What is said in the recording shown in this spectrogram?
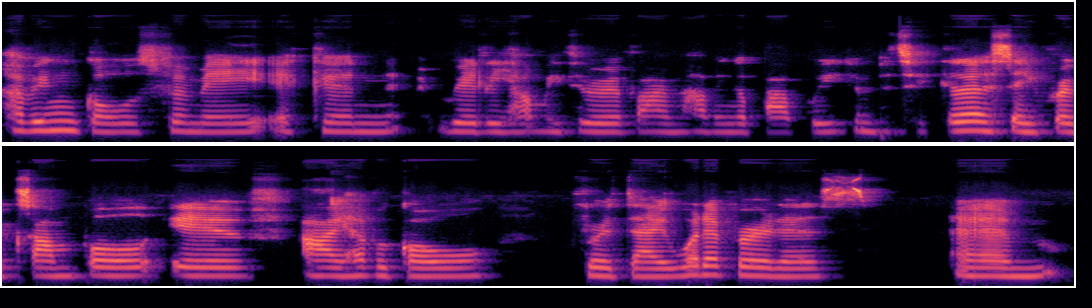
having goals for me it can really help me through if i'm having a bad week in particular. Say for example if i have a goal for a day whatever it is um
